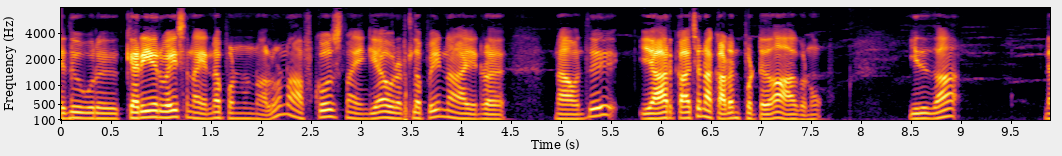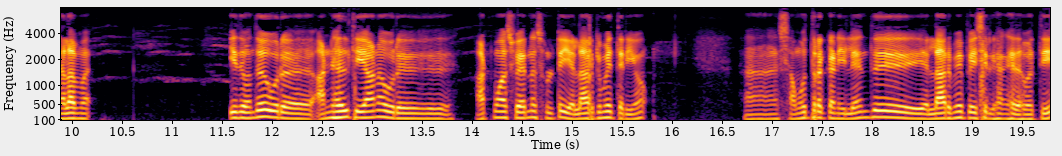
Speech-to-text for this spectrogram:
எது ஒரு கரியர் வைஸ் நான் என்ன பண்ணணுன்னாலும் நான் அஃப்கோர்ஸ் நான் எங்கேயா ஒரு இடத்துல போய் நான் என்னோட நான் வந்து யாருக்காச்சும் நான் கடன் பட்டு தான் ஆகணும். இதுதான் நிலமை. இது வந்து ஒரு அன்ஹெல்த்தியான ஒரு அட்மாஸ்ஃபியர்னு சொல்லிட்டு எல்லாருக்குமே தெரியும். சமுத்திரக்கணிலேருந்து சமுத்திரக்கனிலேருந்து எல்லாருமே பேசியிருக்காங்க இதை பற்றி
